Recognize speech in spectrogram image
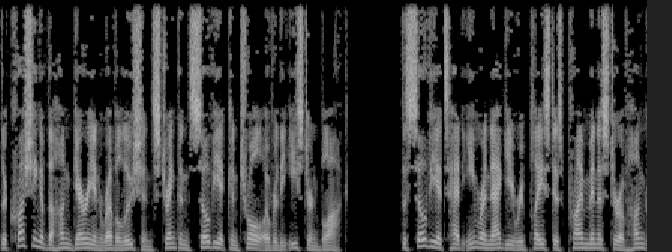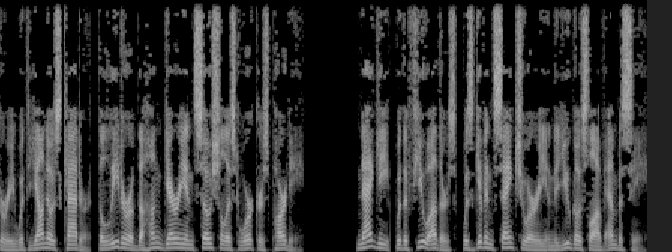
The crushing of the Hungarian Revolution strengthened Soviet control over the Eastern Bloc. The Soviets had Imre Nagy replaced as Prime Minister of Hungary with János Kadar, the leader of the Hungarian Socialist Workers' Party. Nagy, with a few others, was given sanctuary in the Yugoslav embassy.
